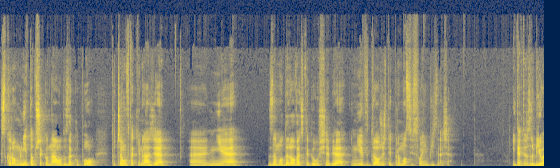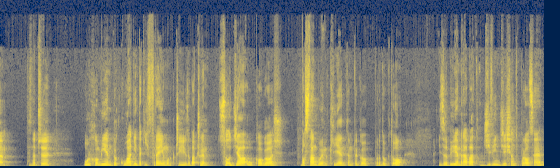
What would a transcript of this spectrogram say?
skoro mnie to przekonało do zakupu, to czemu w takim razie e, nie zamodelować tego u siebie i nie wdrożyć tej promocji w swoim biznesie? I tak też zrobiłem. To znaczy, uruchomiłem dokładnie taki framework, czyli zobaczyłem, co działa u kogoś, bo sam byłem klientem tego produktu i zrobiłem rabat 90%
